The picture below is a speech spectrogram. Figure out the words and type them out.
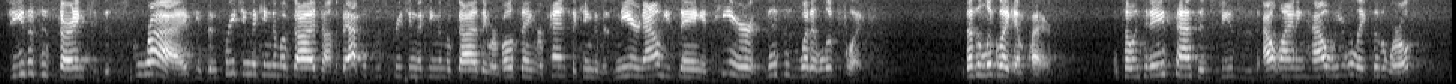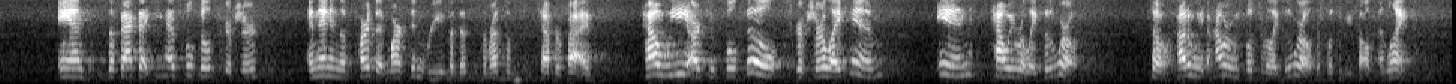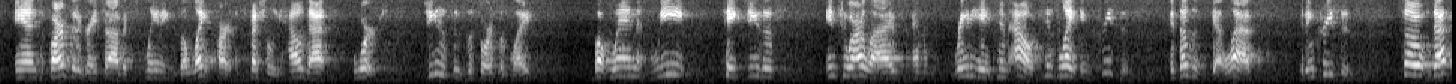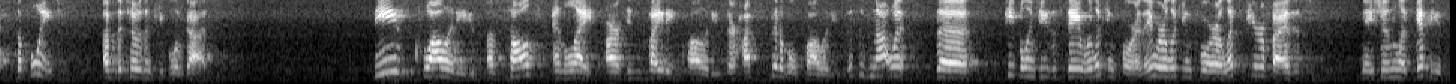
Jesus is starting to describe, he's been preaching the kingdom of God. John the Baptist was preaching the kingdom of God. They were both saying, Repent, the kingdom is near. Now he's saying, It's here. This is what it looks like. It doesn't look like empire. And so in today's passage, Jesus is outlining how we relate to the world and the fact that he has fulfilled Scripture. And then in the part that Mark didn't read, but that's the rest of chapter 5, how we are to fulfill Scripture like him in how we relate to the world. So, how do we how are we supposed to relate to the world? We're supposed to be salt and light. And Barb did a great job explaining the light part, especially how that works. Jesus is the source of light. But when we take Jesus into our lives and radiate him out, his light increases. It doesn't get less, it increases. So that's the point of the chosen people of God. These qualities of salt and light are inviting qualities. They're hospitable qualities. This is not what the people in Jesus' day were looking for. They were looking for let's purify this nation, let's get these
